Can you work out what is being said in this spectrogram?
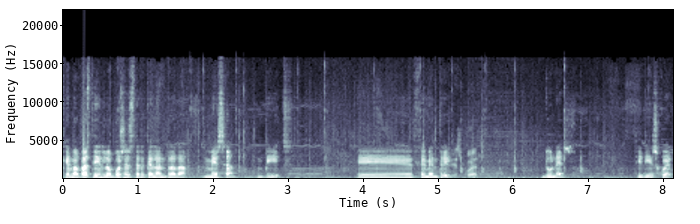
¿Qué mapas tienen los bosses cerca de la entrada? Mesa, Beach, eh, Cemetery. Dunes, City Square,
